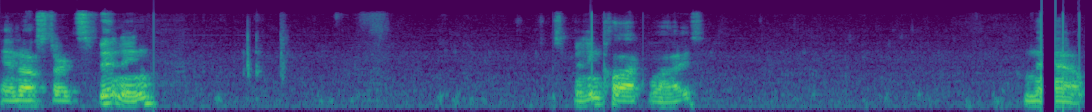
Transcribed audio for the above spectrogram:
And I'll start spinning, spinning clockwise. Now,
